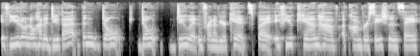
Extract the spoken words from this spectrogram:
if you don't know how to do that, then don't don't do it in front of your kids. But if you can have a conversation and say,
